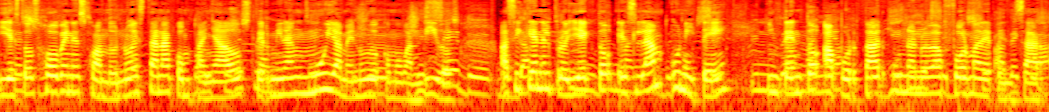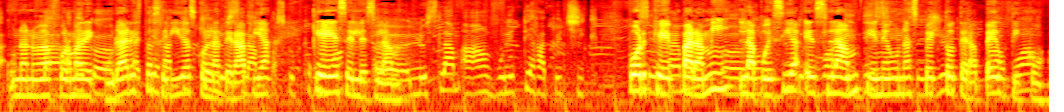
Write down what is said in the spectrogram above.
y estos jóvenes cuando no están acompañados terminan muy a menudo como bandidos. Así que en el proyecto Slam Unité intento aportar una nueva forma de pensar, una nueva forma de curar estas heridas con la terapia. Que es el slam. Porque para mí la poesía slam tiene un aspecto terapéutico,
